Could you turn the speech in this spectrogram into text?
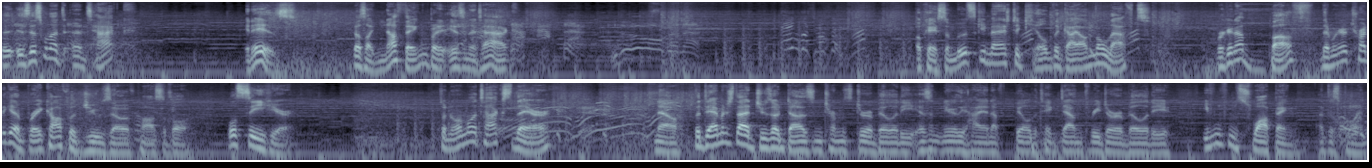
Is this one an attack? It is. It Does like nothing, but it is an attack. Okay, so Mutsuki managed to kill the guy on the left. We're gonna buff, then we're gonna try to get a break off with Juzo if possible. We'll see here. So normal attacks there. No, the damage that Juzo does in terms of durability isn't nearly high enough to be able to take down 3 durability, even from swapping at this point.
